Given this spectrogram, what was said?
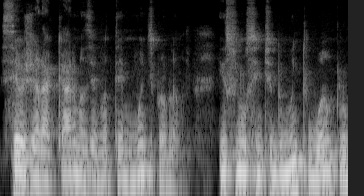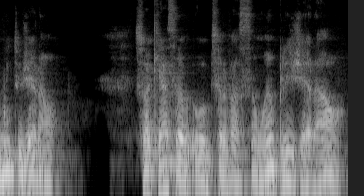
Se eu gerar karmas, eu vou ter muitos problemas. Isso num sentido muito amplo, muito geral. Só que essa observação ampla e geral,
